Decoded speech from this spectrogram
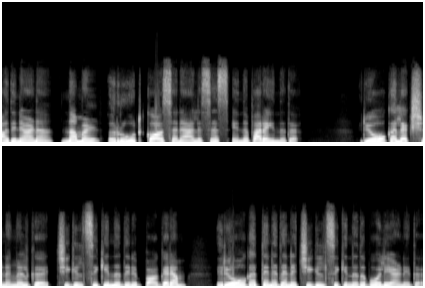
അതിനാണ് നമ്മൾ റൂട്ട് കോസ് അനാലിസിസ് എന്ന് പറയുന്നത്. രോഗലക്ഷണങ്ങൾക്ക് ചികിത്സിക്കുന്നതിന് പകരം രോഗത്തിന് തന്നെ ചികിത്സിക്കുന്നത് പോലെയാണിത്.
